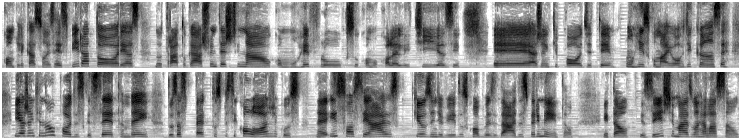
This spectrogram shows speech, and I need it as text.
complicações respiratórias no trato gastrointestinal, como refluxo, como colelitíase. É, a gente pode ter um risco maior de câncer e a gente não pode esquecer também dos aspectos psicológicos né, e sociais que os indivíduos com obesidade experimentam. Então, existe mais uma relação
